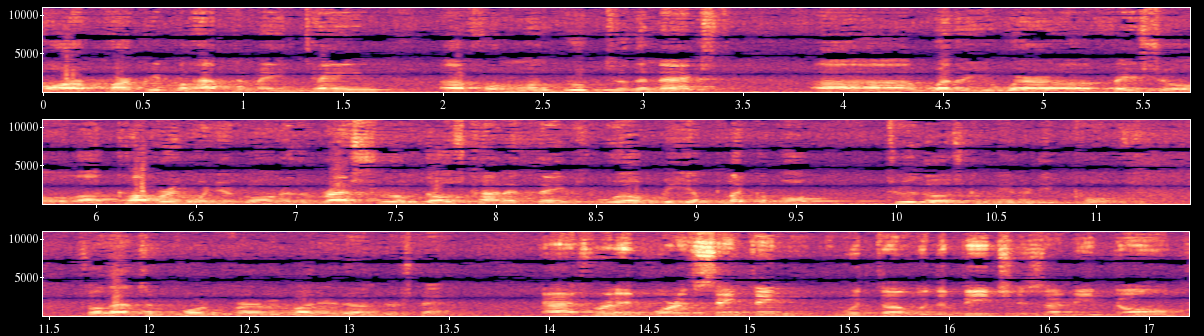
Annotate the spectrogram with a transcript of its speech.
far apart people have to maintain uh, from one group to the next, uh, whether you wear a facial uh, covering when you're going to the restroom, those kind of things will be applicable to those community pools. So that's important for everybody to understand. Yeah, it's really important. Same thing with the with the beaches. I mean, don't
